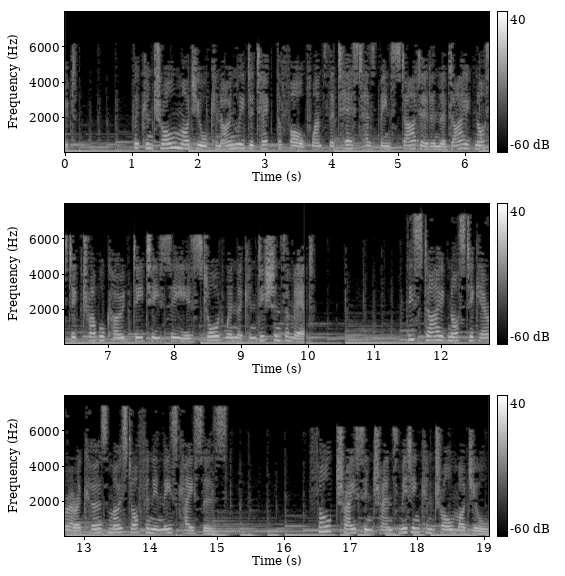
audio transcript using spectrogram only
note. The control module can only detect the fault once the test has been started and the diagnostic trouble code DTC is stored when the conditions are met. This diagnostic error occurs most often in these cases. Fault trace in transmitting control module.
